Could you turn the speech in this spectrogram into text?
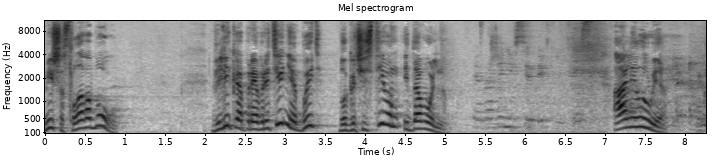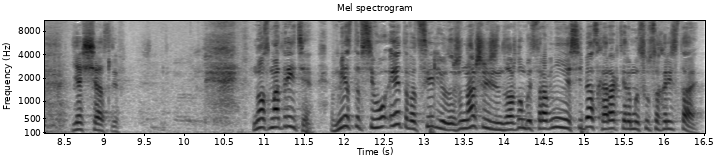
Миша, слава Богу. Великое приобретение быть благочестивым и довольным. Аллилуйя. Я счастлив. Но смотрите, вместо всего этого целью нашей жизни должно быть сравнение себя с характером Иисуса Христа,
